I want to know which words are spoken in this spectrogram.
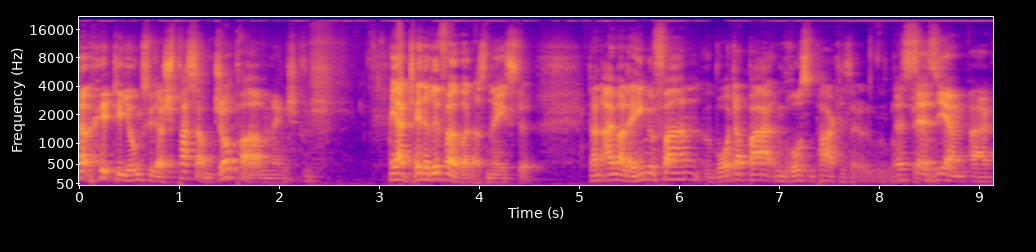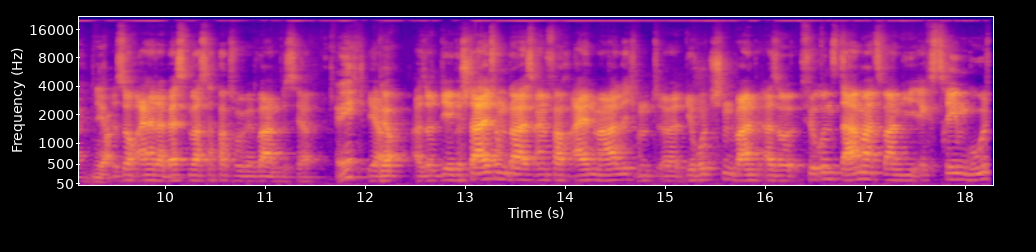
damit die Jungs wieder Spaß am Job haben, Mensch. Ja, Teneriffa war das nächste. Dann einmal dahin gefahren, Waterpark, einen großen Park ist Das ist der Siam Park. Ja. Das ist auch einer der besten Wasserparks, wo wir waren bisher. Echt? Ja. Ja. Also die Gestaltung da ist einfach einmalig und äh, die Rutschen waren, also für uns damals waren die extrem gut.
